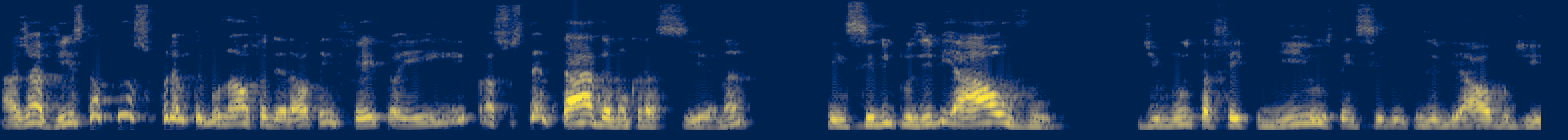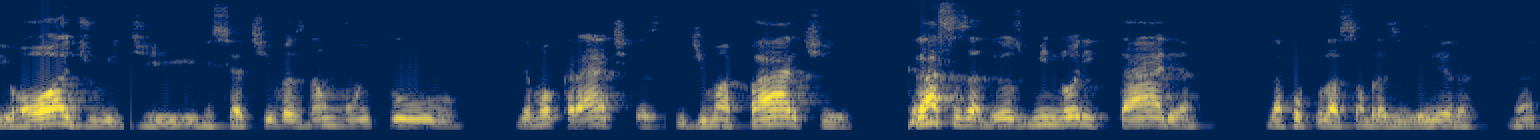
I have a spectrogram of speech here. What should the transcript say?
haja vista o que o Supremo Tribunal Federal tem feito aí para sustentar a democracia, né? Tem sido inclusive alvo de muita fake news, tem sido inclusive alvo de ódio e de iniciativas não muito democráticas de uma parte, graças a Deus, minoritária da população brasileira, né?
